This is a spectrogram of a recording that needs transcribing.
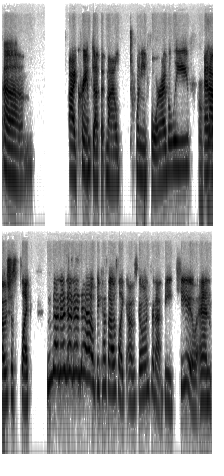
um, I cramped up at mile 24, I believe. Okay. And I was just like, no, no, no, no, no, because I was like, I was going for that BQ. And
